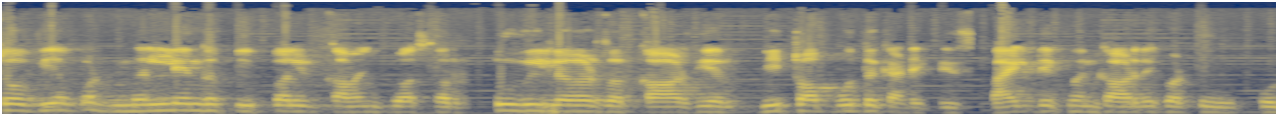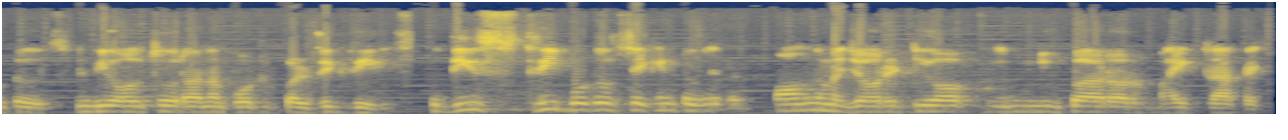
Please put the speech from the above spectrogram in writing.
So we have got millions of people coming to us for two wheelers or cars. Here we top both the categories: bike Dekho and car Dekho two portals. And we also run a portal called ZigWheels. So these three portals taken together form the majority of new car or bike traffic.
